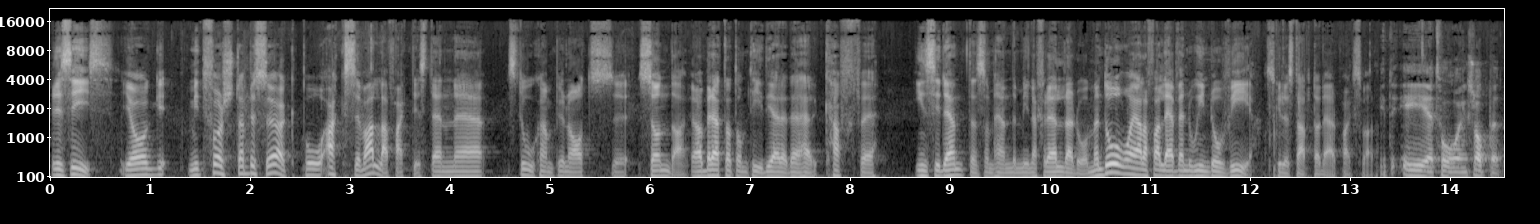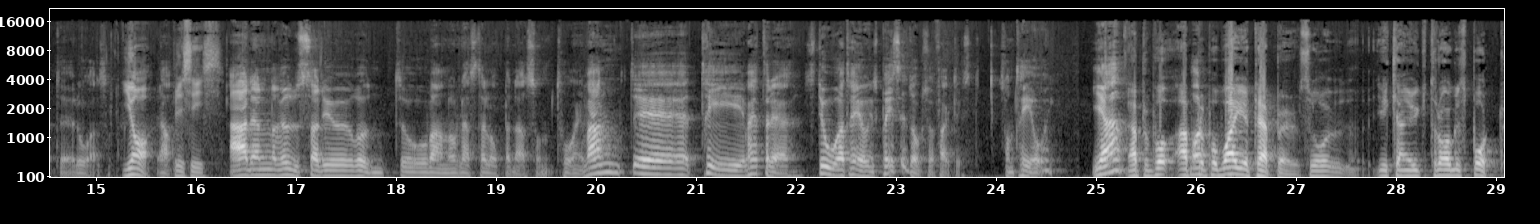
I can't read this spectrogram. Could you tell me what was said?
Precis. Jag, mitt första besök på Axevalla faktiskt, en eh, storchampionatssöndag. Jag har berättat om tidigare det här kaffe incidenten som hände mina föräldrar då. Men då var i alla fall även Window V skulle starta där på Axevalla. I tvååringsloppet eh, då alltså? Ja, ja, precis. Ja, den rusade ju runt och vann de flesta loppen där som tvååring. Vann eh, tre, vad heter det, stora treåringspriset också faktiskt, som treåring. Ja. Apropå, apropå Var... Wiretapper så gick han ju tragiskt bort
